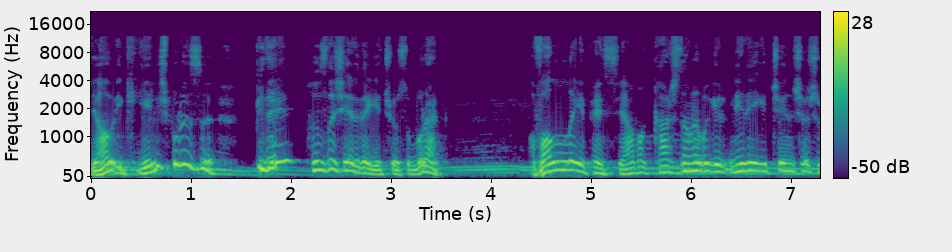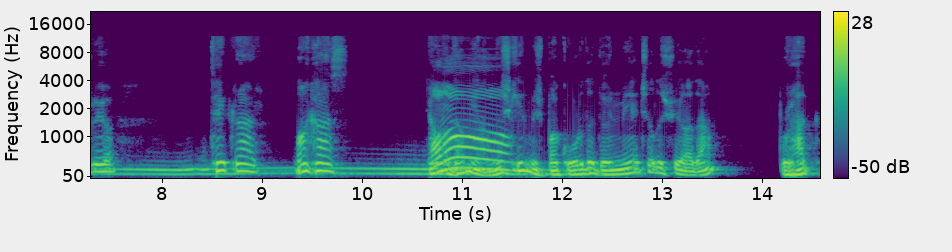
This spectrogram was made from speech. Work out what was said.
Ya iki geliş burası. Bir de hızlı şeride geçiyorsun Burak. Vallahi pes ya. Bak karşıdan araba geliyor. Nereye gideceğini şaşırıyor. Tekrar makas. Ya adam Ana! yanlış girmiş. Bak orada dönmeye çalışıyor adam. Burak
